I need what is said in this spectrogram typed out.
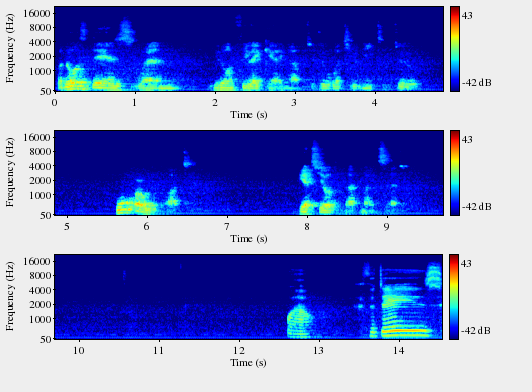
For those days when you don't feel like getting up to do what you need to do, who or what gets you out of that mindset? Wow. The days,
